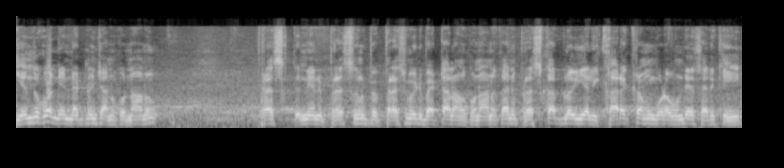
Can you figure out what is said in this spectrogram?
ఎందుకో నిన్నటి నుంచి అనుకున్నాను. ప్రెస్ నేను ప్రెస్ ప్రెస్ మీట్ పెట్టాలనుకున్నాను కానీ ప్రెస్ క్లబ్లో ఇవాళ ఈ కార్యక్రమం కూడా ఉండేసరికి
